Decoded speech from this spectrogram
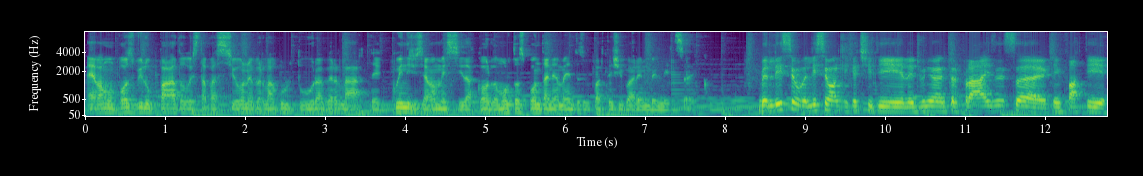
avevamo un po' sviluppato questa passione per la cultura, per l'arte, quindi ci siamo messi d'accordo molto spontaneamente sul partecipare in bellezza, ecco. Bellissimo, bellissimo anche che citi le Junior Enterprises, eh, che infatti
